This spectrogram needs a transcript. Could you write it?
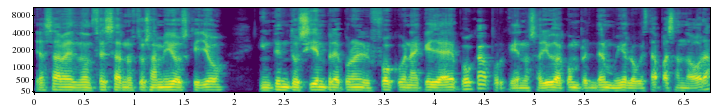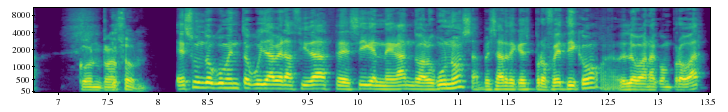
Ya saben, don César, nuestros amigos, que yo intento siempre poner el foco en aquella época porque nos ayuda a comprender muy bien lo que está pasando ahora. Con razón. Es un documento cuya veracidad se siguen negando algunos, a pesar de que es profético, lo van a comprobar,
